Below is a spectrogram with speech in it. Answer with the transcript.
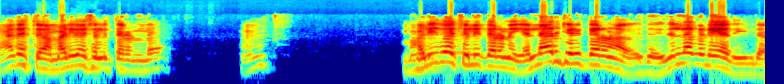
நான் மலிவா சொல்லித் தரேன்ல. ஆ? மலிவா சொல்லித் தரணும் எல்லாரும் சொல்லித் தரணும் இது இதெல்லாம் கிடையாது. இந்த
